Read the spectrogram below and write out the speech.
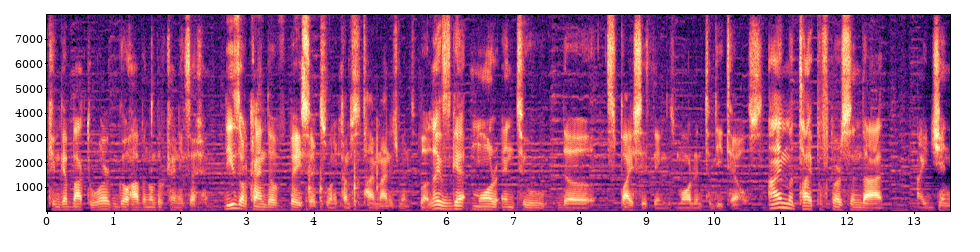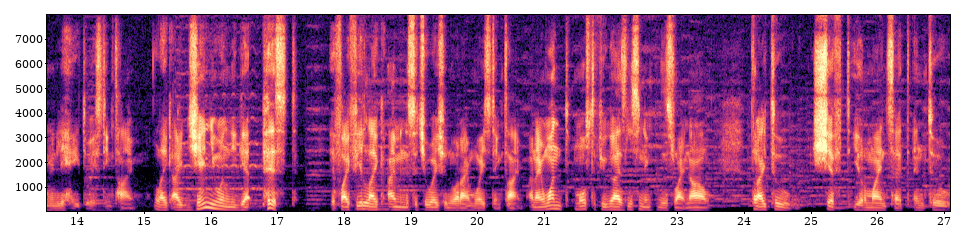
can get back to work, go have another training session. These are kind of basics when it comes to time management. But let's get more into the spicy things, more into details. I'm a type of person that I genuinely hate wasting time. Like, I genuinely get pissed if I feel like I'm in a situation where I'm wasting time. And I want most of you guys listening to this right now, try to shift your mindset into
